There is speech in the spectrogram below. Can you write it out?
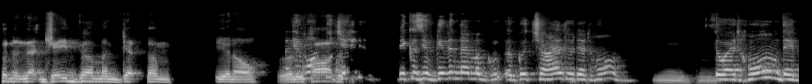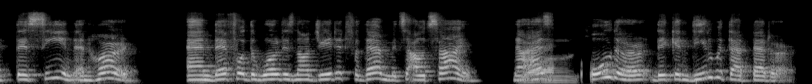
putting that jade them and get them you know really hard because you've given them a, a good childhood at home. Mm-hmm. So at home, they're, they're seen and heard. And therefore, the world is not jaded for them, it's outside. Now, right. as older, they can deal with that better.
